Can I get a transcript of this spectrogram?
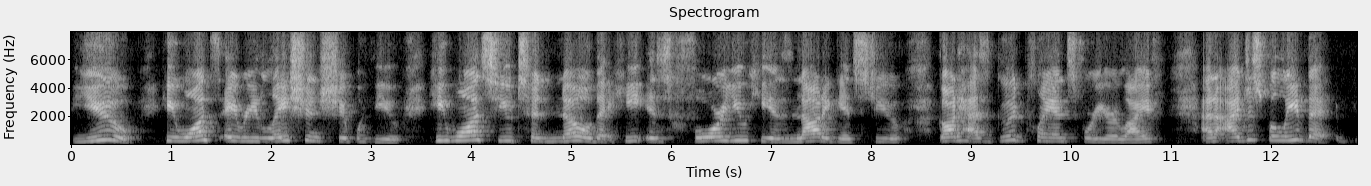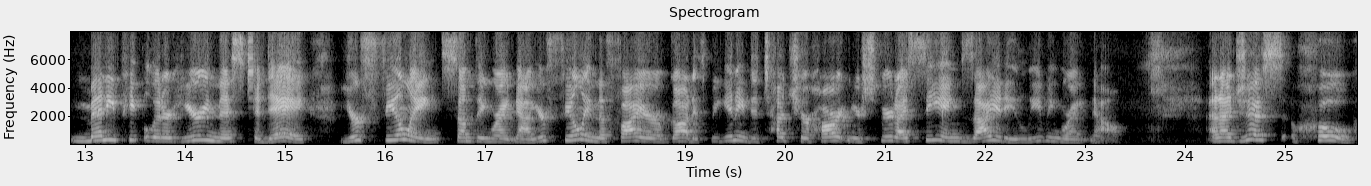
you. He wants a relationship with you. He wants you to know that He is for you, He is not against you. God has good plans for your life. And I just believe that many people that are hearing this today, you're feeling something right now. You're feeling the fire of God. It's beginning to touch your heart and your spirit. I see anxiety leaving right now. And I just, oh,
